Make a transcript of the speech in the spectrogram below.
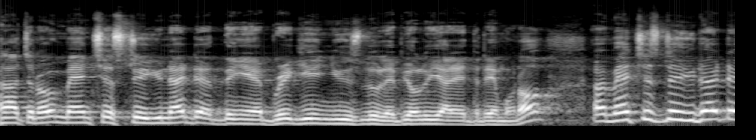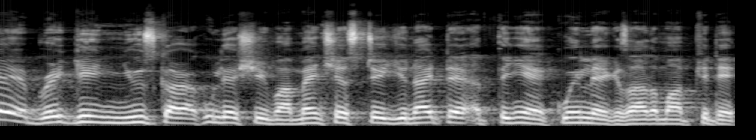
အဲကျွန်တော်တို့ Manchester United အသင်းရဲ့ breaking news လို့လည်းပြောလို့ရတဲ့သတင်းပေါ့နော်အဲ Manchester United ရဲ့ breaking news ကအခုလက်ရှိမှာ Manchester United အသင်းရဲ့ကွင်းလယ်ကစားသမားဖြစ်တဲ့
